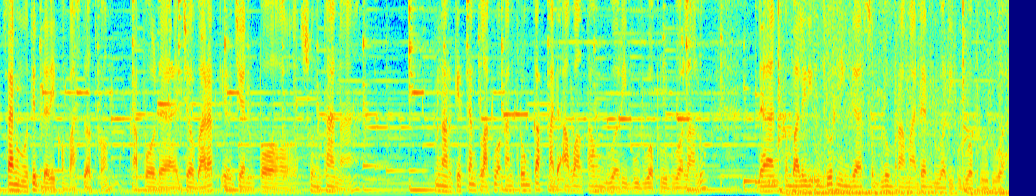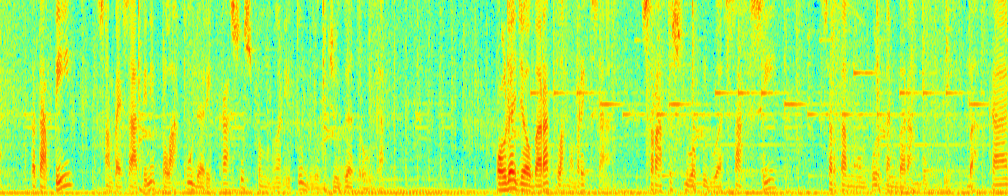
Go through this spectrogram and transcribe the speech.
Saya mengutip dari kompas.com, Kapolda Jawa Barat Irjen Pol Suntana menargetkan pelaku akan terungkap pada awal tahun 2022 lalu dan kembali diundur hingga sebelum Ramadan 2022. Tetapi sampai saat ini pelaku dari kasus pembunuhan itu belum juga terungkap. Polda Jawa Barat telah memeriksa 122 saksi serta mengumpulkan barang bukti. Bahkan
